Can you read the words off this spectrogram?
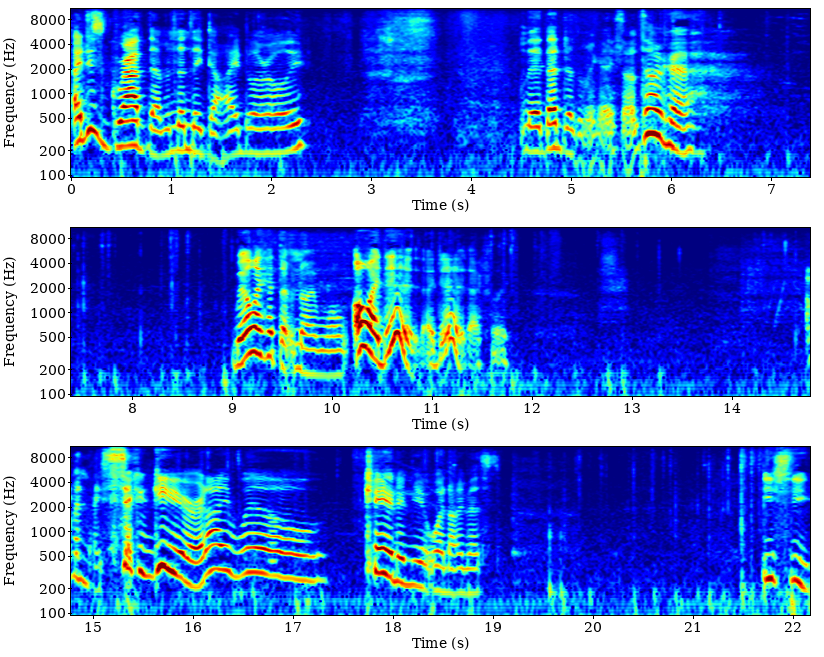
I just grabbed them and then they died literally. That doesn't make any sense. Okay. Will I hit them? No, I won't. Oh, I did. I did actually. I'm in my second gear, and I will cannon you when I missed. EC.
